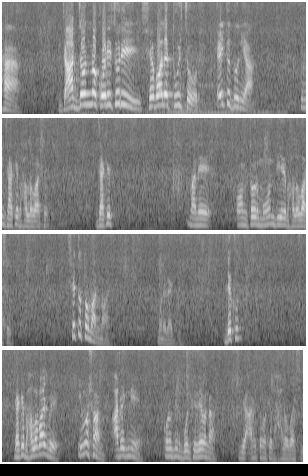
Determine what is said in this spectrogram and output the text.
হ্যাঁ। যার জন্য করি চুরি, সে বলে তুই চোর। এই তো দুনিয়া। তুমি যাকে ভালোবাসো, যাকে মানে অন্তর মন দিয়ে ভালোবাসো, সে তো তোমার নয়, মনে রাখবে। দেখুন, যাকে ভালোবাসবে, ইমোশন, আবেগ নিয়ে কোনো দিন বলতে দেও না যে, আমি তোমাকে ভালোবাসি।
